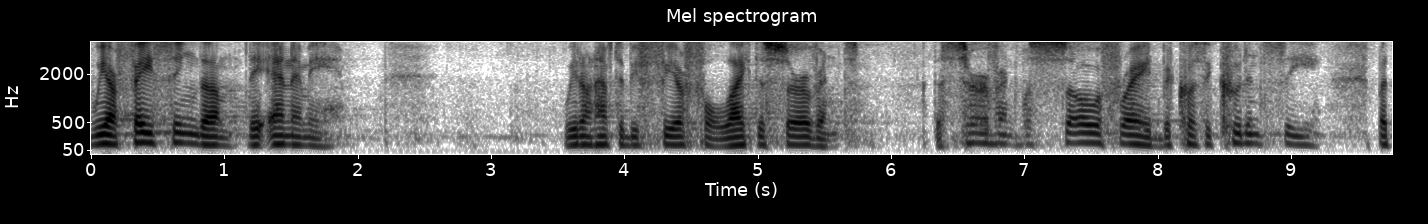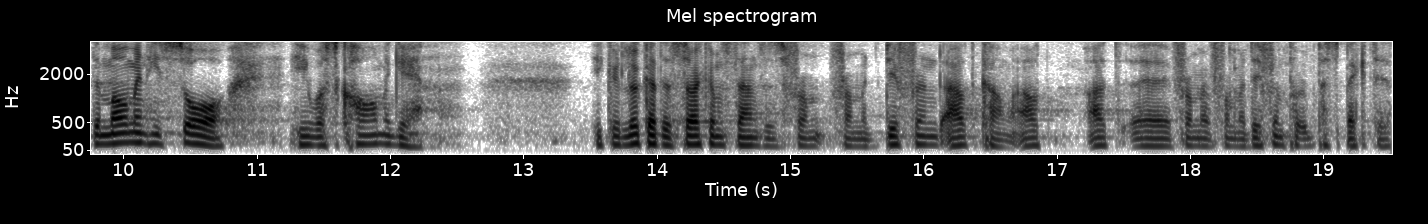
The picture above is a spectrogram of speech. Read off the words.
we are facing the, the enemy, we don't have to be fearful like the servant. The servant was so afraid because he couldn't see. But the moment he saw, he was calm again. He could look at the circumstances from, from a different outcome, out, out, uh, from, a, from a different perspective.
